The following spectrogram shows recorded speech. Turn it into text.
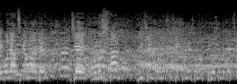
এই বলে আজকে আমাদের যে অনুষ্ঠান, মিছিল কর্মসূচি এখানে সমাপ্তি ঘোষণা করছি।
